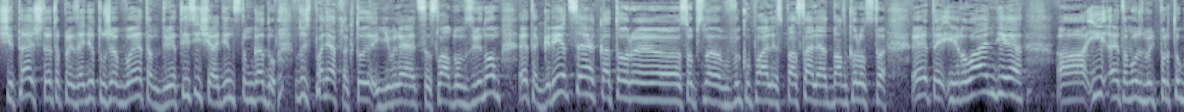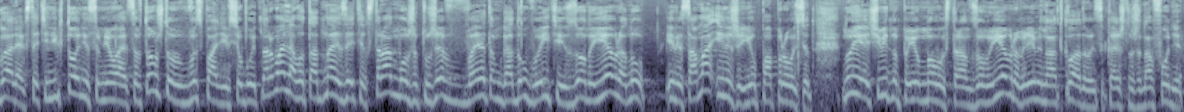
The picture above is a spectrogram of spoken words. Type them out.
считает, что это произойдет уже в этом 2011 году. Ну, то есть понятно, кто является слабым звеном. Это Греция, которая собственно, выкупали, спасали от банкротства. Это Ирландия э, и это может быть Португалия. Кстати, никто не сомневается в том, что в Испании все будет нормально, а вот одна из этих стран может уже в этом году выйти из зоны евро, ну, или сама, или же ее попросят. Ну и, очевидно, прием новых стран в зону евро временно откладывается, конечно же, на фоне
